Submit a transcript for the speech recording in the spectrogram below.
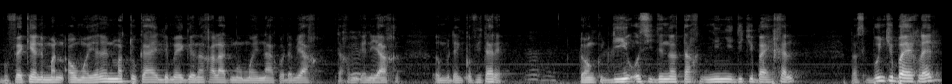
bu fekkee ne man aw ma yeneen mattukaay li may gën a xalaat moom mooy naa ko dem yàq te xam nga ni yàq ëmb dañ ko fi tere donc lii aussi dina tax nit ñi di ci bàyyi xel. Parce que buñ ci bàyyi xel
